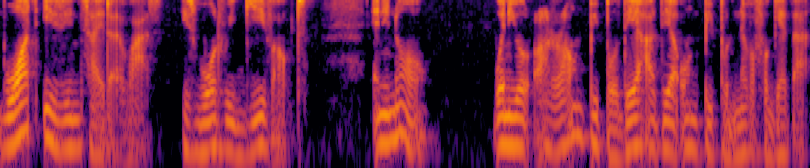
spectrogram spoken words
what is inside of us is what we give out. And you know, when you're around people they are their own people never forget that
